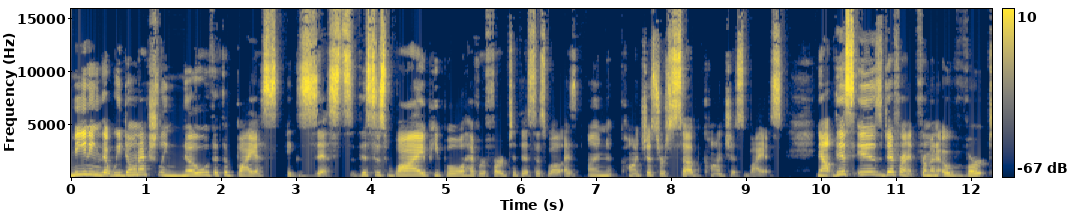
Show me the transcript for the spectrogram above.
meaning that we don't actually know that the bias exists. This is why people have referred to this as well as unconscious or subconscious bias. Now, this is different from an overt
